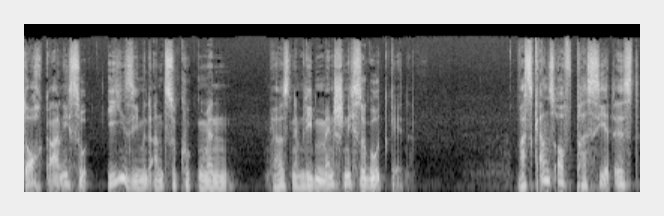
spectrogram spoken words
doch gar nicht so easy mit anzugucken, wenn ja, es einem lieben Menschen nicht so gut geht. Was ganz oft passiert ist,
